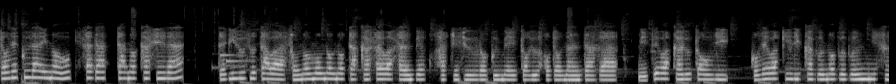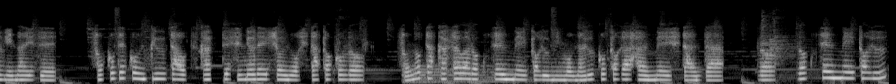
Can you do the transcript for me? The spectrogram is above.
どれくらいの大きさだったのかしら？デビルズタワーそのものの高さは386メートルほどなんだが、見てわかる通り、これは切り株の部分に過ぎないぜ。そこでコンピュータを使ってシミュレーションをしたところ、その高さは6000メートルにもなることが判明したんだ。ろ、6000メートル？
